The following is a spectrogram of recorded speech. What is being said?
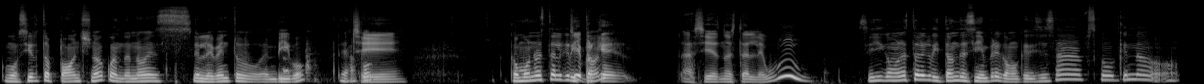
como cierto punch, ¿no? Cuando no es el evento en vivo de Apple. Sí, Como no está el sí, gritón. porque así es, no está el de "Woo". Sí, como no está el gritón de siempre, como que dices, ah, pues como que no,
